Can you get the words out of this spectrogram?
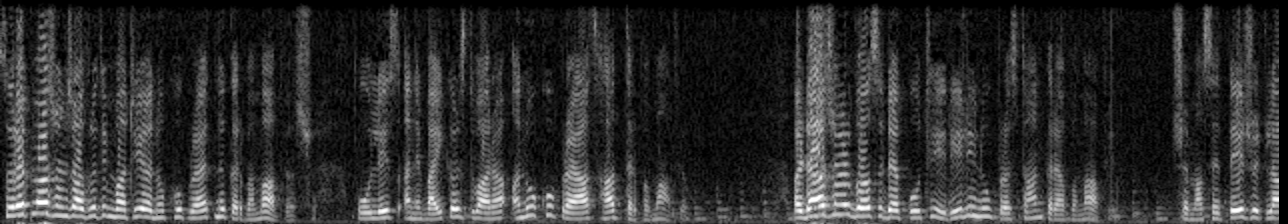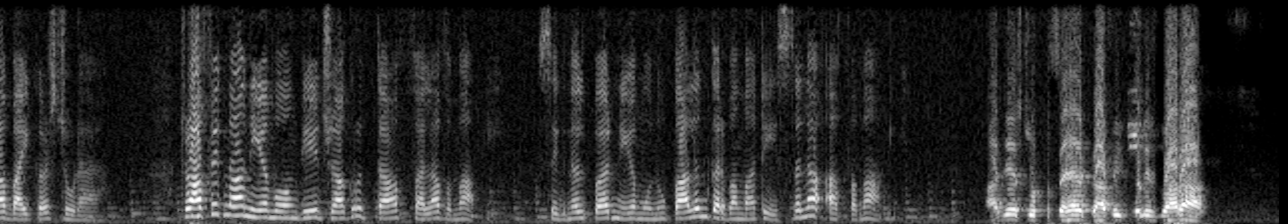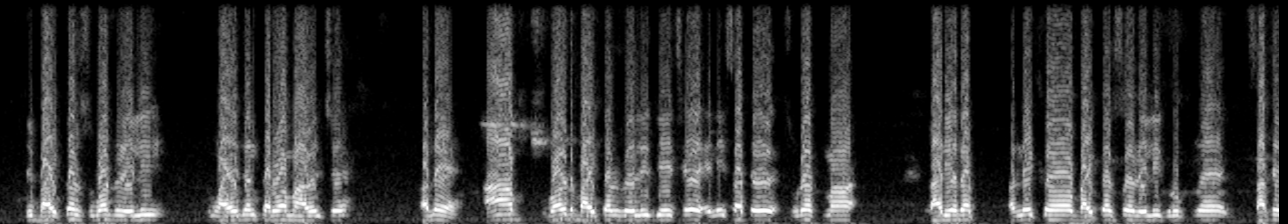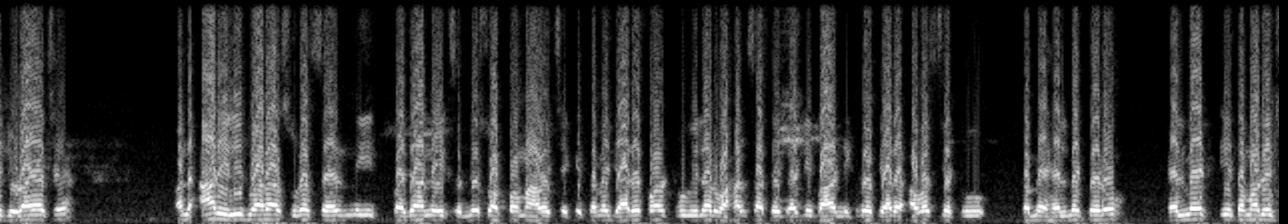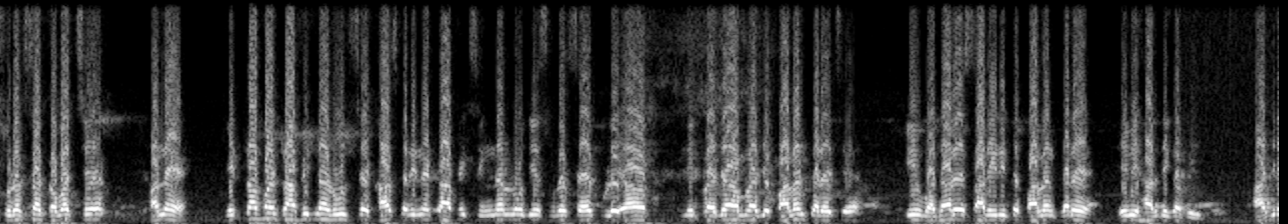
સુરતમાં જનજાગૃતિ માટે અનોખો પ્રયત્ન કરવામાં આવ્યો છે. પોલીસ અને બાઇકર્સ દ્વારા અનોખો પ્રયાસ હાથ ધરવામાં આવ્યો. અડાજણ બસ ડેપોથી રેલીનું પ્રસ્થાન કરાવવામાં આવ્યું. જેમાં સિત્તેર જેટલા બાઇકર્સ જોડાયા. ટ્રાફિકના નિયમો અંગે જાગૃતતા ફેલાવવામાં આવી. સિગ્નલ પર નિયમોનું પાલન કરવા માટે સલાહ આપવામાં આવી. આજે સુરત શહેર ટ્રાફિક પોલીસ દ્વારા બાઇકર્સ વર્લ્ડ રેલી આયોજન કરવામાં આવેલ છે. અને આ વર્લ્ડ બાઇકર રેલી જે છે, એની સાથે સુરતમાં કાર્યરત અનેક બાઇકર્સ રેલી ગ્રુપને સાથે જોડાયા છે. અને આ રેલી દ્વારા સુરત શહેરની પ્રજાને એક સંદેશો આપવામાં આવે છે કે તમે જ્યારે પણ ટુ વ્હીલર વાહન સાથે ઘરની બહાર નીકળો ત્યારે અવશ્ય ટુ તમે હેલ્મેટ પહેરો. હેલ્મેટ એ તમારું એક સુરક્ષા કવચ છે અને જેટલા પણ ટ્રાફિકના રૂલ્સ છે, ખાસ કરીને ટ્રાફિક સિગ્નલનું જે સુરત શહેર ની પ્રજા હમણાં જે પાલન કરે છે, એ વધારે સારી રીતે પાલન કરે એવી હાર્દિક અપીલ છે. આજે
